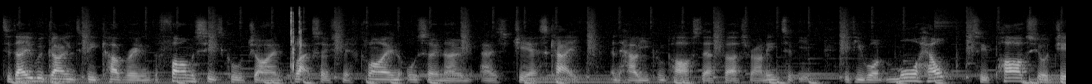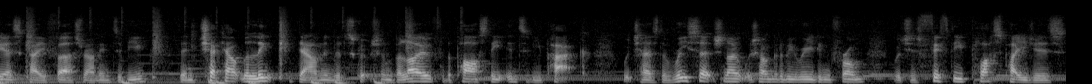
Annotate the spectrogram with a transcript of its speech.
Today we're going to be covering the pharmaceutical giant GlaxoSmithKline, also known as GSK, and how you can pass their first round interview. If you want more help to pass your GSK first round interview, then check out the link down in the description below for the Pass the Interview Pack which has the research note, which I'm going to be reading from, which is 50 plus pages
